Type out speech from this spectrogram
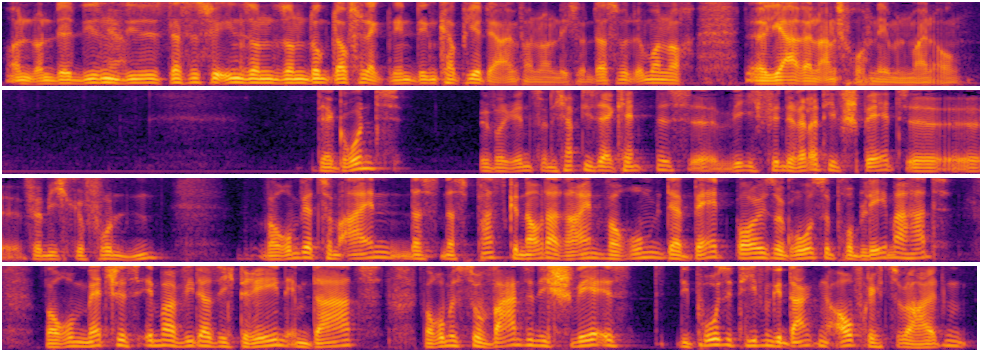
Und, und äh, diesen, ja. dieses, das ist für ihn so ein, so ein dunkler Fleck, den, den kapiert er einfach noch nicht. Und das wird immer noch äh, Jahre in Anspruch nehmen, in meinen Augen. Der Grund übrigens, und ich habe diese Erkenntnis, äh, wie ich finde, relativ spät äh, äh für mich gefunden, warum wir zum einen, das, das passt genau da rein, warum der Bad Boy so große Probleme hat, warum Matches immer wieder sich drehen im Darts, warum es so wahnsinnig schwer ist, die positiven Gedanken aufrechtzuerhalten.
